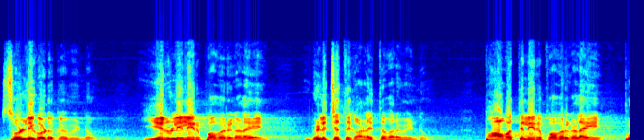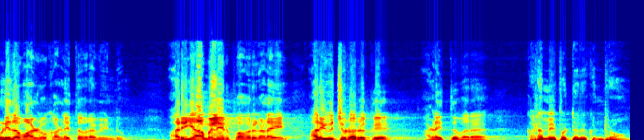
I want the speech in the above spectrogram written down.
சொல்லிக் கொடுக்க வேண்டும். இருளில் இருப்பவர்களை வெளிச்சத்துக்கு அழைத்து வர வேண்டும். பாவத்தில் இருப்பவர்களை புனித வாழ்வுக்கு அழைத்து வர வேண்டும். அறியாமல் இருப்பவர்களை அறிவுச்சுடருக்கு அழைத்து வர கடமைப்பட்டிருக்கின்றோம்.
